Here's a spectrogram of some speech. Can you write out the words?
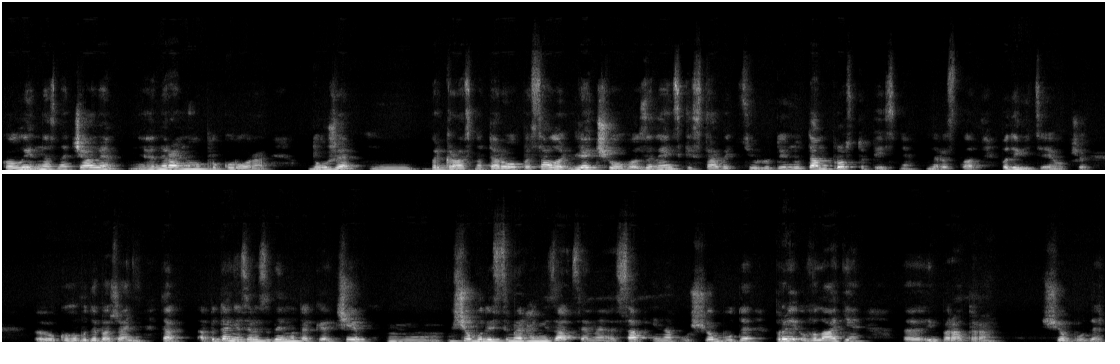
коли назначали генерального прокурора. Дуже прекрасно Таро описало, для чого Зеленський ставить цю людину. Там просто пісня на розклад. Подивіться його, якщо е, у кого буде бажання. Так, а питання зараз задаємо таке: чи що буде з цими організаціями САП і НАБУ? Що буде при владі е, імператора? Що буде?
